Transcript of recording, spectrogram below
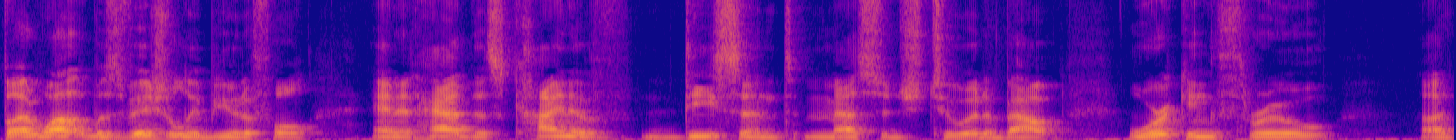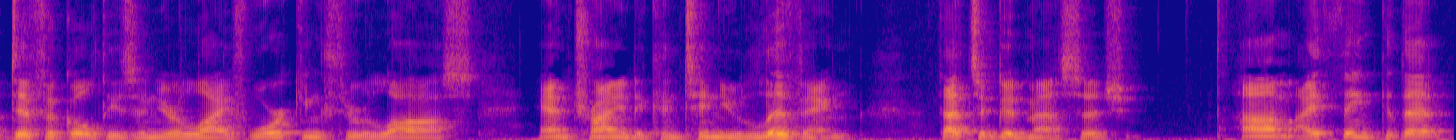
But while it was visually beautiful, and it had this kind of decent message to it about working through uh, difficulties in your life, working through loss, and trying to continue living. That's a good message. Um, I think that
